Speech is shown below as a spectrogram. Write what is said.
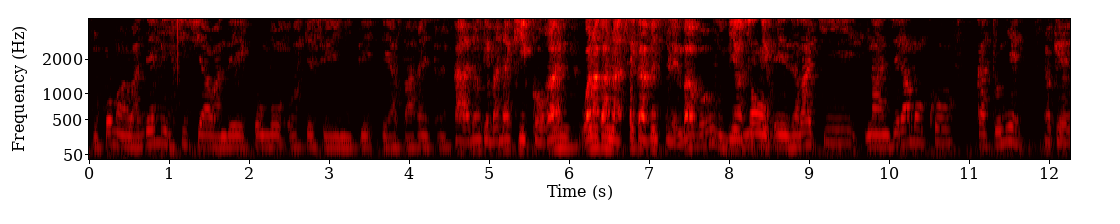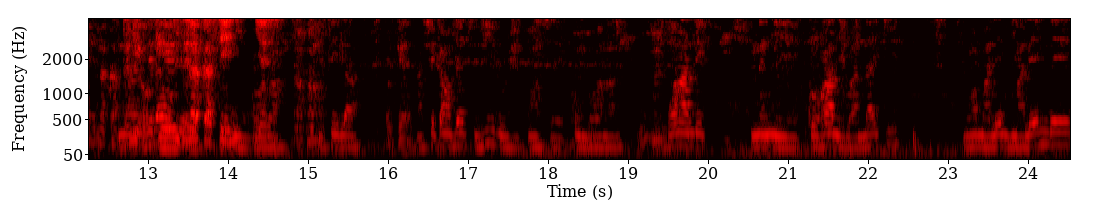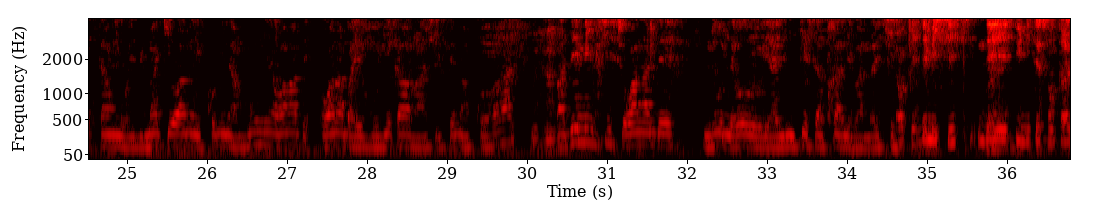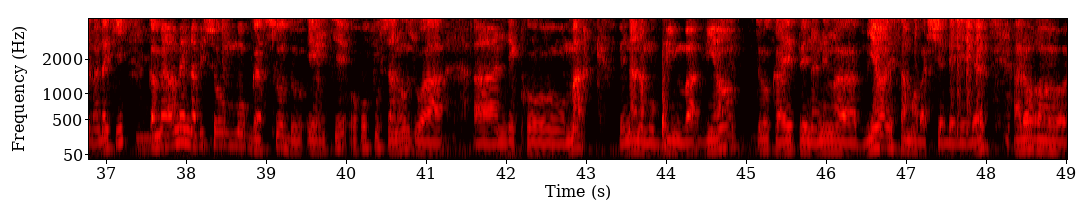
kokoma ba 2006 awa nde nkombo orchestre unité e apparaître ah, donc ebandaki coran wana kaka na seka 20 lembabo ou bien non ezalaki na nzela moko catonnier okay, na cantoni okay, nzela ya kaseni yes. uh -huh. c'était là okay. na seka 20 ville je pense nkombo wana mm -hmm. wana nde ndenge chorale ebandaki mwa malembe malembe ntango ebimaki wana ekomi na bunia wana, wana baevolue kaka na système ya chorale mm -hmm. ba 2006 wana nde ndule oyo ya unité centrale ebandaki ok 2006 nde unité centrale ebandaki mm. cameraman na biso moga sodo héritier okopusana ozwa uh, ndeko mark mpena na mobimba bien toyoka ye mpe na ndenge bien esa mwa bashebelede alors uh,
